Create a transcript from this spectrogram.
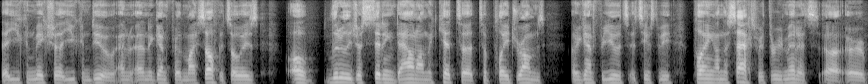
that you can make sure that you can do? And, and again, for myself, it's always, oh, literally just sitting down on the kit to, to play drums. Again, for you, it seems to be playing on the sax for three minutes, uh, or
